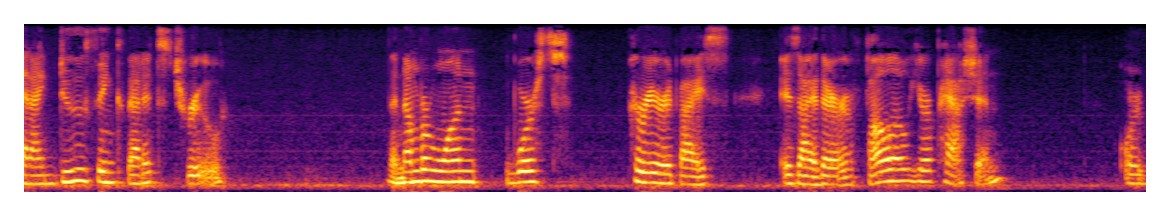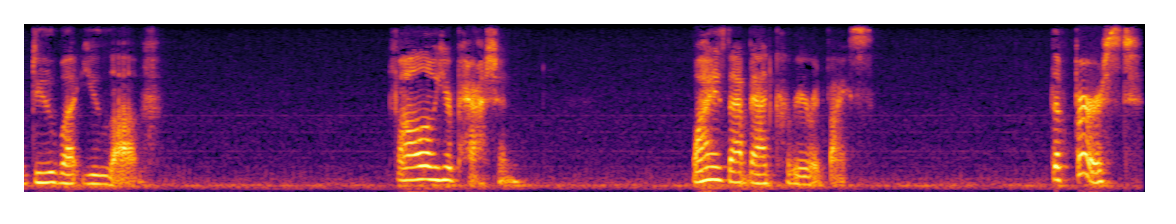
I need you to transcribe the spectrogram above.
and I do think that it's true. The number one worst career advice is either follow your passion or do what you love. Follow your passion. Why is that bad career advice? The first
